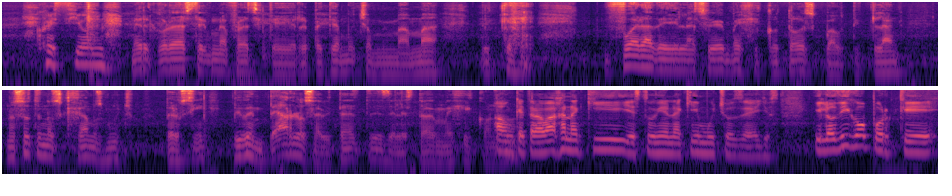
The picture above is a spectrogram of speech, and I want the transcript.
cuestión. Me recordaste una frase que repetía mucho mi mamá, de que fuera de la Ciudad de México todo es Cuautitlán. Nosotros nos quejamos mucho, pero sí, viven peor los habitantes del Estado de México. ¿no? Aunque trabajan aquí y estudian aquí muchos de ellos. Y lo digo porque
